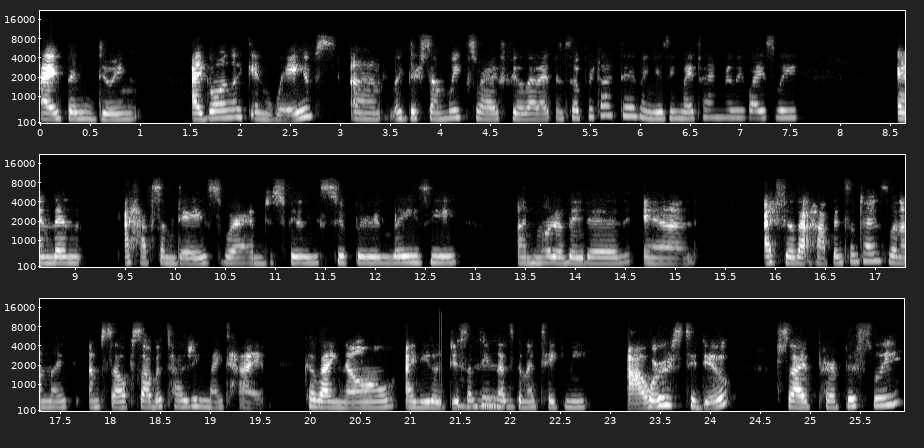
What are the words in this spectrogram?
I've been doing I go on like in waves. Um, like there's some weeks where I feel that I've been so productive and using my time really wisely. And then I have some days where I'm just feeling super lazy unmotivated and I feel that happens sometimes when I'm like I'm self-sabotaging my time because I know I need to do something mm-hmm. that's going to take me hours to do. So I purposely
